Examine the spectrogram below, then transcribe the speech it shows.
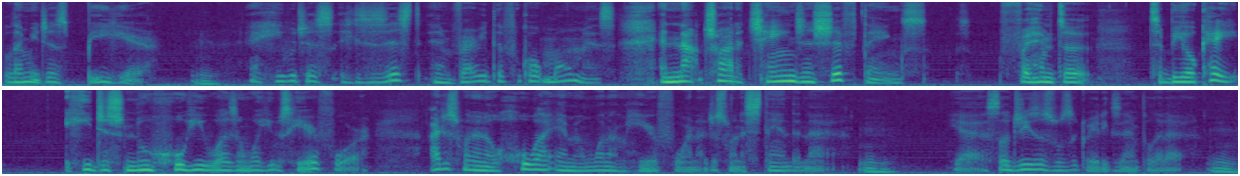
Let me just be here. Mm. And he would just exist in very difficult moments and not try to change and shift things for him to to be okay. He just knew who he was and what he was here for. I just want to know who I am and what I'm here for, and I just want to stand in that. Mhm. Yeah, so Jesus was a great example of that. Mm.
